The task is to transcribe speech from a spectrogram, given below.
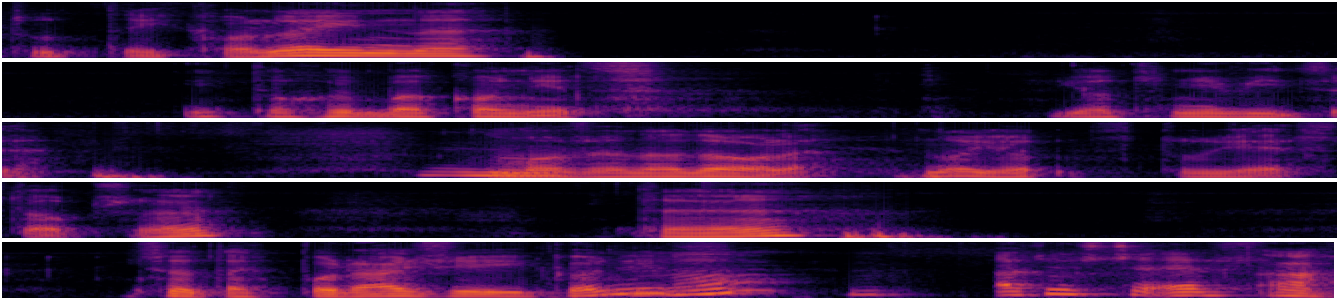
Tutaj kolejne. I to chyba koniec. J nie widzę. Może na dole. No J tu jest, dobrze. T. Co, tak po razie i koniec? No. A tu jeszcze F. A,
